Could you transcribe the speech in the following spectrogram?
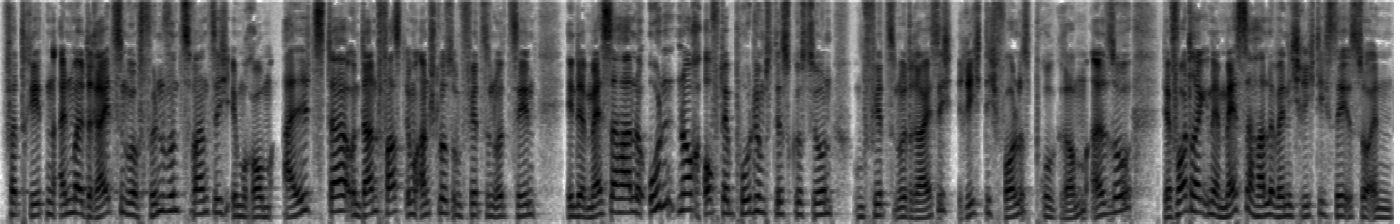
vertreten. Einmal 13.25 Uhr im Raum Alster und dann fast im Anschluss um 14.10 Uhr in der Messehalle und noch auf der Podiumsdiskussion um 14.30 Uhr. Richtig volles Programm. Also der Vortrag in der Messehalle, wenn ich richtig sehe, ist so ein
